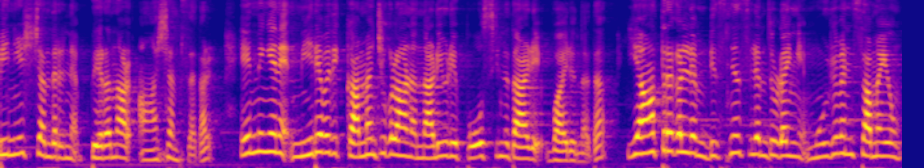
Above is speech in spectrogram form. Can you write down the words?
ബിനീഷ് ചന്ദ്രന് പിറന്നാൾ ആശംസകൾ. എന്നിങ്ങനെ നിരവധി കമന്റുകളാണ് നടിയുടെ പോസ്റ്റിന് താഴെ വരുന്നത്. യാത്രകളിലും ബിസിനസ്സിലും തുടങ്ങി മുഴുവൻ സമയവും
